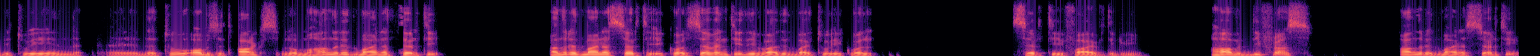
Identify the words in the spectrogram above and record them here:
between uh, the two opposite arcs اللي هم 100 minus 30 100 minus 30 equals 70 divided by 2 equal 35 degree half difference 100 minus 30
